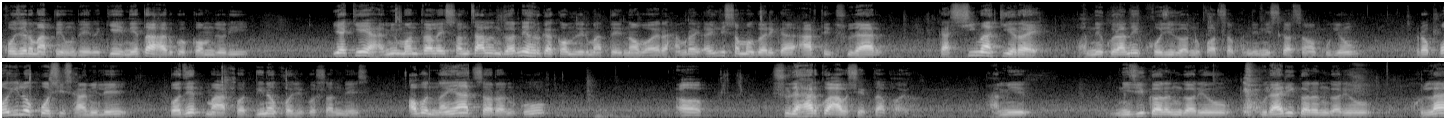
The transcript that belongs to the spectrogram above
खोजेर मात्रै हुँदैन। के नेताहरूको कमजोरी या के हामी मन्त्रालय सञ्चालन गर्नेहरूका कमजोरी मात्रै नभएर हाम्रा अहिलेसम्म गरेका आर्थिक सुधारका सीमा के रहे? भन्ने कुरा नै खोजी गर्नुपर्छ भन्ने निष्कर्षमा पुग्यौँ। र पहिलो कोसिस हामीले बजेट मार्फत दिन खोजेको सन्देश अब नयाँ चरणको सुधारको आवश्यकता भयो। हामी निजीकरण गऱ्यौँ उदारीकरण गऱ्यौँ खुल्ला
